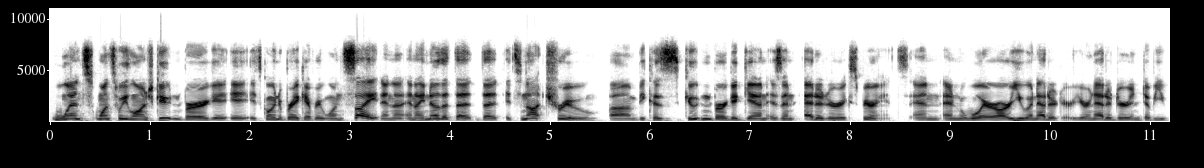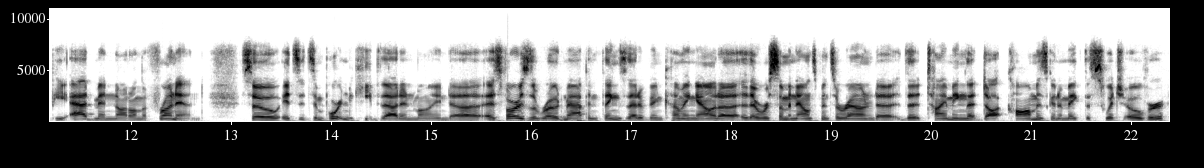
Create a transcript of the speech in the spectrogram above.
once once we launch Gutenberg, it, it's going to break everyone's site. And, and I know that, that, that it's not true um, because Gutenberg, again, is an editor experience. And, and where are you an editor? You're an editor in WP admin, not on the front end. So it's, it's important to keep that in mind. Uh, as far as the roadmap and things that have been coming out, uh, there were some announcements around uh, the timing that .com is going to make the switch over.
